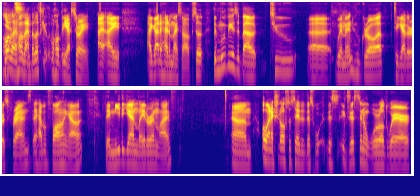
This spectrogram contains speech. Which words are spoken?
Hold Yes. on, hold on. But let's get. Hold. Yeah, sorry. I, I I got ahead of myself. So the movie is about two uh, women who grow up together as friends. They have a falling out. They meet again later in life. Um, oh, and I should also say that this this exists in a world where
